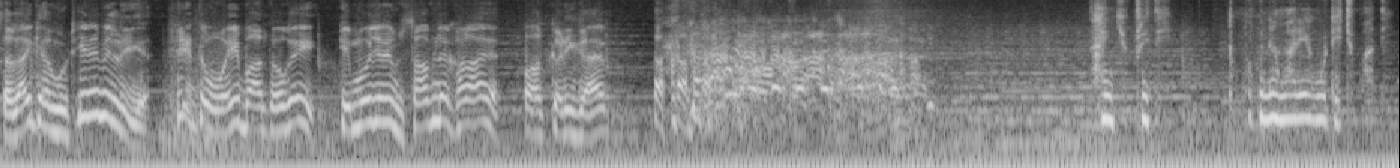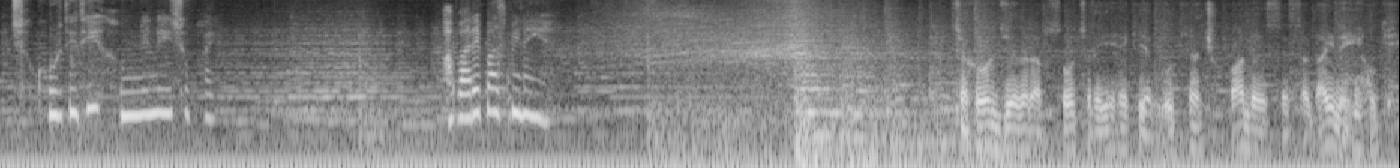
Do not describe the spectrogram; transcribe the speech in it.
सगाई की अंगूठी नहीं मिल रही है। ये तो वही बात हो गई कि मुझे सामने खड़ा है और कड़ी गायब। थैंक यू प्रीति तुम लोगों ने हमारी अंगूठी छुपा दी। चकोर दीदी हमने नहीं छुपाई। हमारे पास भी नहीं है। चकोर जी अगर आप सोच रही है कि अंगूठियाँ छुपा दें इससे सगाई नहीं होगी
